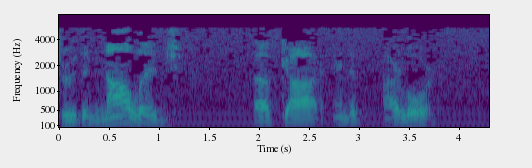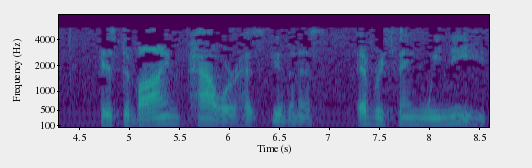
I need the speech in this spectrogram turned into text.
through the knowledge of God and of our Lord. His divine power has given us everything we need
